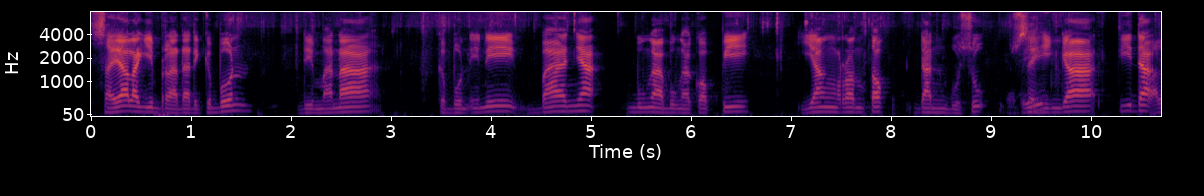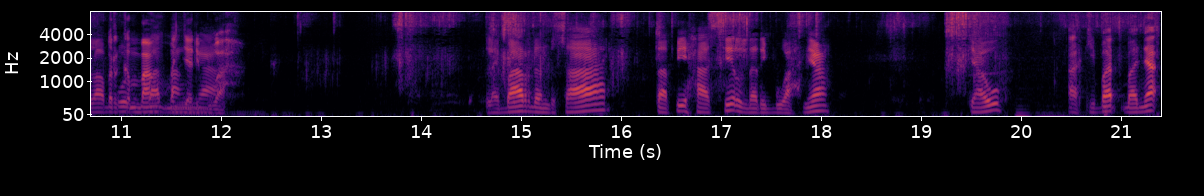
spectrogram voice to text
Saya lagi berada di kebun di mana kebun ini banyak bunga-bunga kopi yang rontok dan busuk Jadi, sehingga tidak berkembang menjadi buah. Lebar dan besar, tapi hasil dari buahnya jauh Akibat banyak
